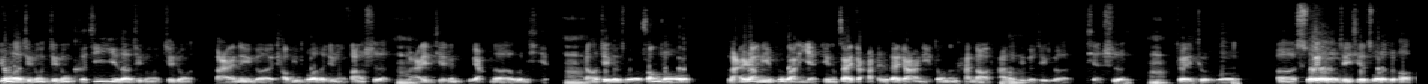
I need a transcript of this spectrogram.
用了这种这种可记忆的这种这种来那个调皮托的这种方式嗯。来解决不良的问题，嗯。然后这个做双轴，来让你不管眼睛在这儿还是在这儿，你都能看到它的这个这个显示。嗯。对，就是呃，所有的这些做了之后，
